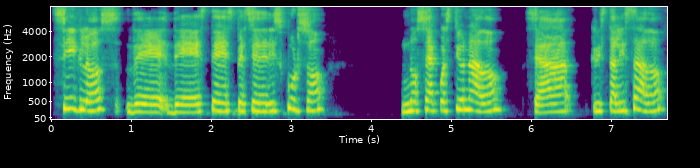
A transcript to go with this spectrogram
siglos de, de esta especie de discurso no se ha cuestionado, se ha cristalizado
